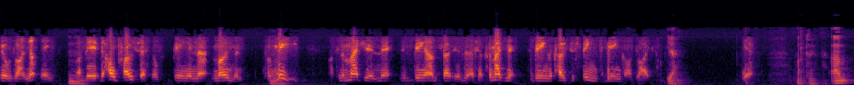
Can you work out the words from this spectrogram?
feels like nothing. Mm. But the the whole process of being in that moment, for me, I can imagine it being able to, I can imagine it to being the closest thing to being godlike. yeah. Yeah. Okay. Um,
